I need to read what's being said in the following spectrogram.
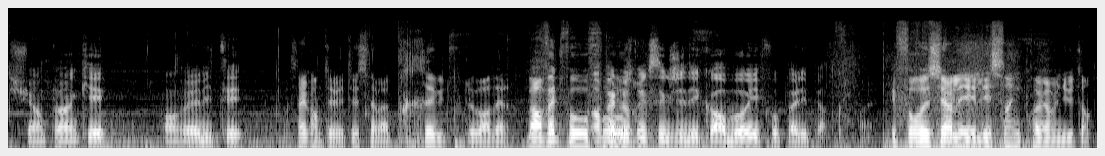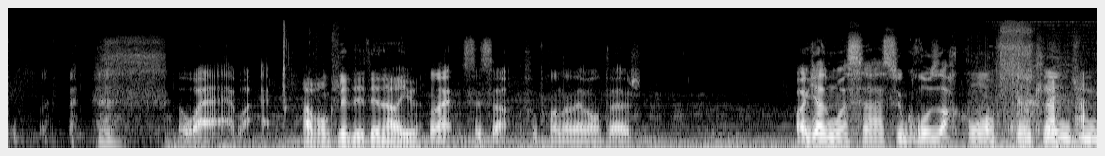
Je suis un peu inquiet, en réalité. C'est vrai, qu'en TVT, ça va très vite foutre le bordel. Bah, en fait, faut, En fait, le truc, c'est que j'ai des corbeaux et il faut pas les perdre. il faut réussir les, les 5 premières minutes, hein, Ouais, ouais. avant que les DT n'arrivent. Ouais, c'est ça, faut prendre un avantage. Regarde-moi ça, ce gros archon en frontline d'une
